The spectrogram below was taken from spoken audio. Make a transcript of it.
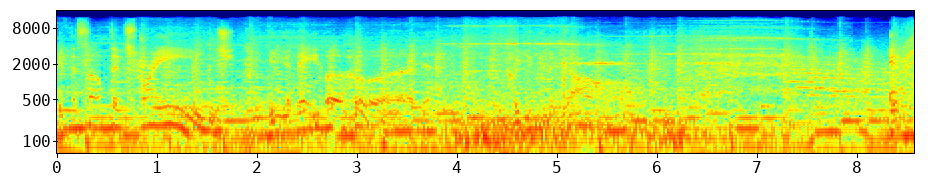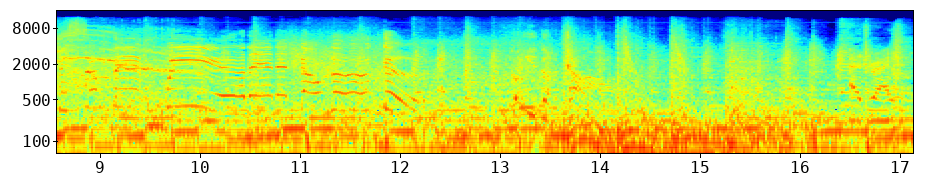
If there's something strange in your neighborhood, who you gonna call? You gonna? That's right.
